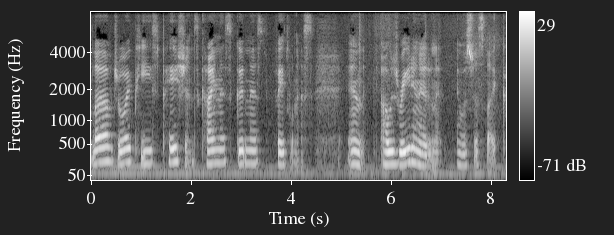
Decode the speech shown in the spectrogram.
love, joy, peace, patience, kindness, goodness, faithfulness. And I was reading it, and it, it was just like,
